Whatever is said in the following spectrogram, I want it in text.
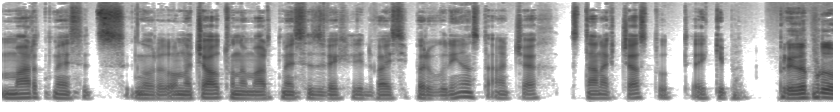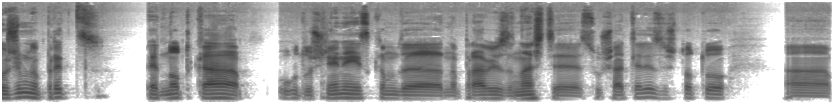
март месец, горе началото на март месец 2021 година станах, станах част от екипа. Преди да продължим напред, едно така уточнение искам да направя за нашите слушатели, защото а,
